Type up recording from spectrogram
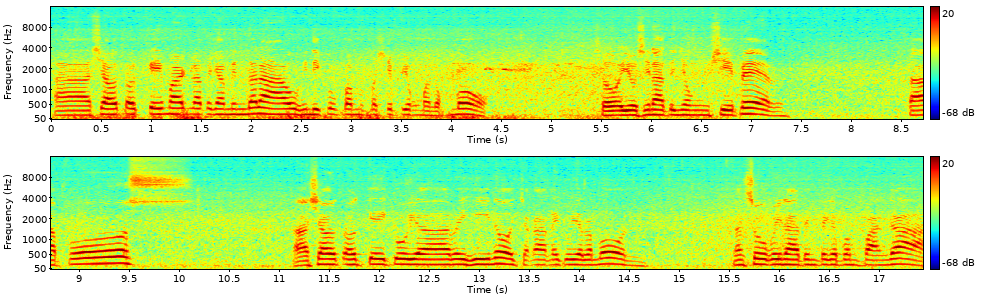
Ah, shout out kay Mark na taga Mindanao, hindi ko pa mapaship yung manok mo. So ayusin natin yung shipper. Tapos ah, shout out kay Kuya Regino tsaka kay Kuya Ramon. Ng suki nating taga Pampanga.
